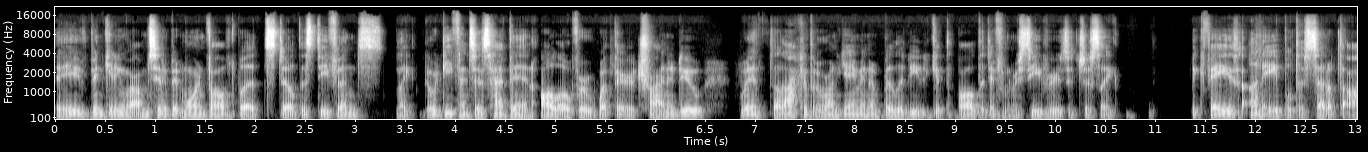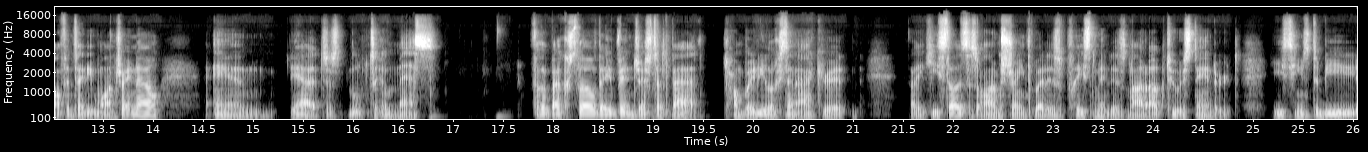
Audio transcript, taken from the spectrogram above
They've been getting Robinson a bit more involved, but still, this defense, like or defenses, have been all over what they're trying to do with the lack of the run game and ability to get the ball to different receivers. It's just like McVay is unable to set up the offense that he wants right now, and yeah, it just looks like a mess. For the Bucs, though, they've been just as bad. Tom Brady looks inaccurate. Like he still has his arm strength, but his placement is not up to his standard. He seems to be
